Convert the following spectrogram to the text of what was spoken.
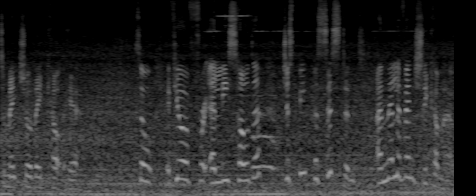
to make sure they got here. So if you're a leaseholder, just be persistent, and they'll eventually come out.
